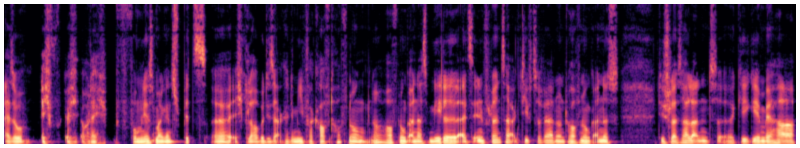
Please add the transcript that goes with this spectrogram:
also ich, ich oder ich formuliere es mal ganz spitz, äh, ich glaube, diese Akademie verkauft Hoffnung. Ne? Hoffnung an das Mädel als Influencer aktiv zu werden und Hoffnung an das, die Schlösserland äh, GmbH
